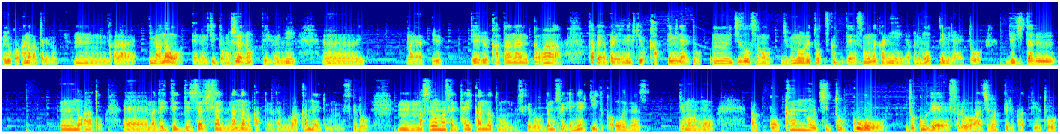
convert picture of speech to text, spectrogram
よくわかんなかったけど、うん、だから今なお NFT って面白いのっていうふうに、うん、まあ、やって言っってる方なんかは、多分やっぱり NFT を買ってみないと、うん、一度その自分のウォレットを作って、その中にやっぱり持ってみないと、デジタルのアート、えー、まあデ、デジタル資産って何なのかっていうのは多分わかんないと思うんですけど、うん、まあ、それもまさに体感だと思うんですけど、でもそういう NFT とかオーディナンスっていうものも、まあ、五感のうちどこを、どこでそれを味わってるかっていうと、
